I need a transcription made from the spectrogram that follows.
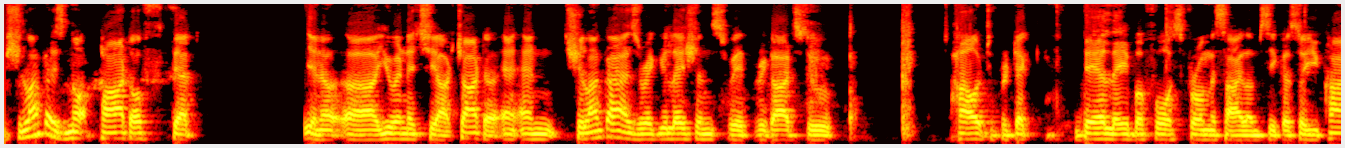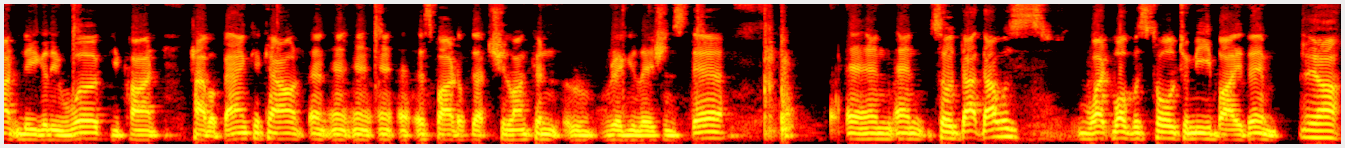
Sri Lanka is not part of that, you know, UNHCR charter, and, and Sri Lanka has regulations with regards to how to protect their labor force from asylum seekers. So you can't legally work, you can't have a bank account, and, and, and, and as part of that Sri Lankan regulations there. And and so that that was what what was told to me by them. Yeah.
